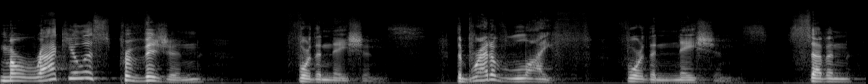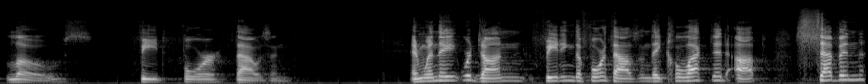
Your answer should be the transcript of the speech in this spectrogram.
miraculous provision for the nations, the bread of life for the nations. Seven loaves feed 4,000. And when they were done feeding the 4,000, they collected up seven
